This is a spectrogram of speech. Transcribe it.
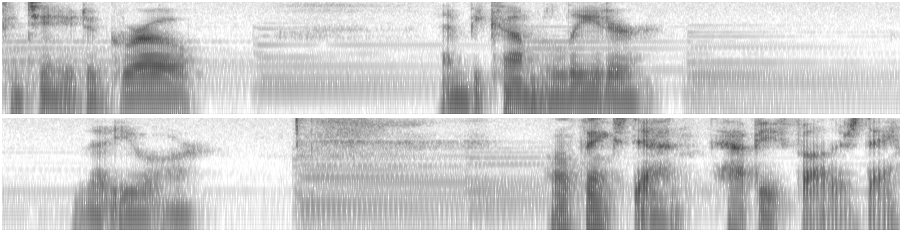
continue to grow and become the leader that you are. Well, thanks, Dad. Happy Father's Day.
